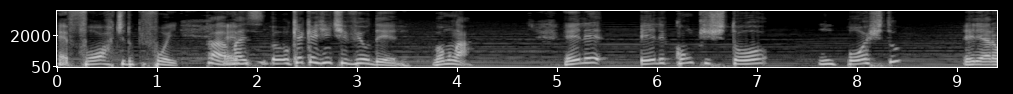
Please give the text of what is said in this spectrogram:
é, forte do que foi. Tá, É- mas o que que a gente viu dele? Vamos lá. Ele, ele conquistou um posto. Ele era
